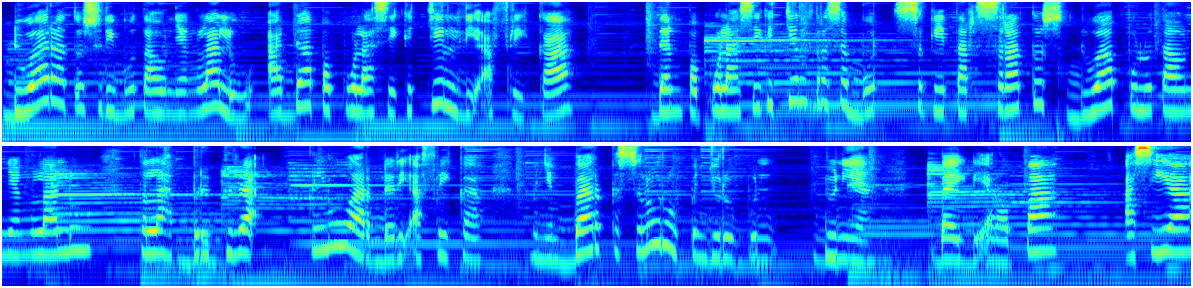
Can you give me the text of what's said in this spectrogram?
200 ribu tahun yang lalu ada populasi kecil di Afrika dan populasi kecil tersebut sekitar 120 tahun yang lalu telah bergerak keluar dari Afrika menyebar ke seluruh penjuru dunia, baik di Eropa, Asia,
